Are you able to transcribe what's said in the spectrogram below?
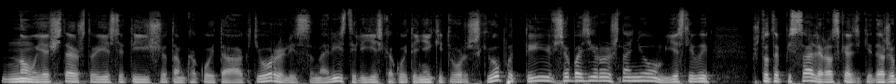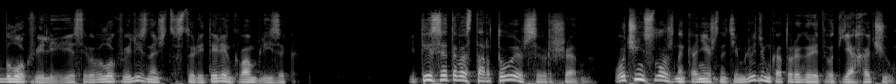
ну, я считаю, что если ты еще там какой-то актер или сценарист, или есть какой-то некий творческий опыт, ты все базируешь на нем. Если вы что-то писали, рассказики, даже блог вели. Если вы блог вели, значит, сторителлинг вам близок. И ты с этого стартуешь совершенно. Очень сложно, конечно, тем людям, которые говорят, вот я хочу.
